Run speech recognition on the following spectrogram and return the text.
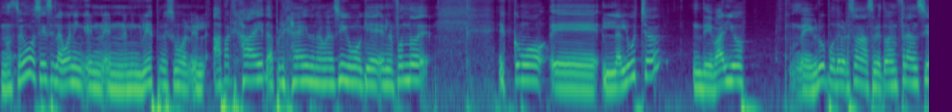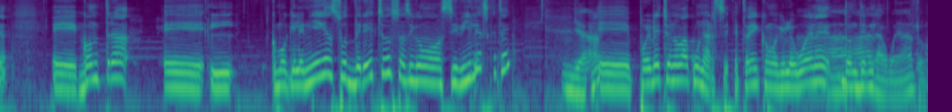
no sé cómo se dice la weá en, en, en inglés, pero es como el, el apartheid, apartheid, una weá así, como que en el fondo es, como eh, la lucha de varios eh, grupos de personas, sobre todo en Francia, eh, contra como que le nieguen sus derechos, así como civiles, ¿cachai? Ya. Eh, por el hecho de no vacunarse, ¿cachai? Como que los buenos, Ah, donde la weá, todo.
